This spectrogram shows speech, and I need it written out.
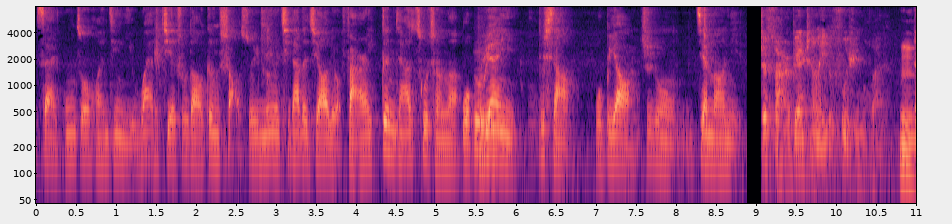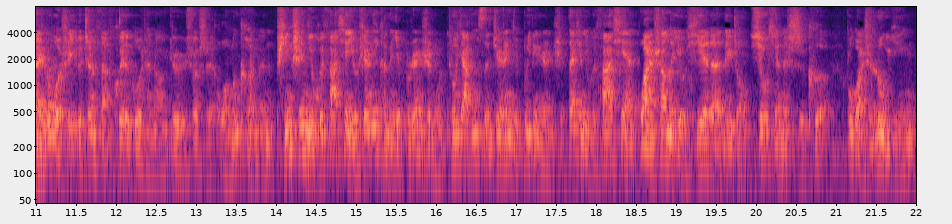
在工作环境以外的接触到更少，所以没有其他的交流，反而更加促成了我。不愿意，不想，我不要这种见到你，这反而变成了一个负循环。嗯，但如果是一个正反馈的过程当中，就是说是我们可能平时你会发现，有些人你可能也不认识，同一家公司，这人你不一定认识，但是你会发现晚上的有些的那种休闲的时刻，不管是露营。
